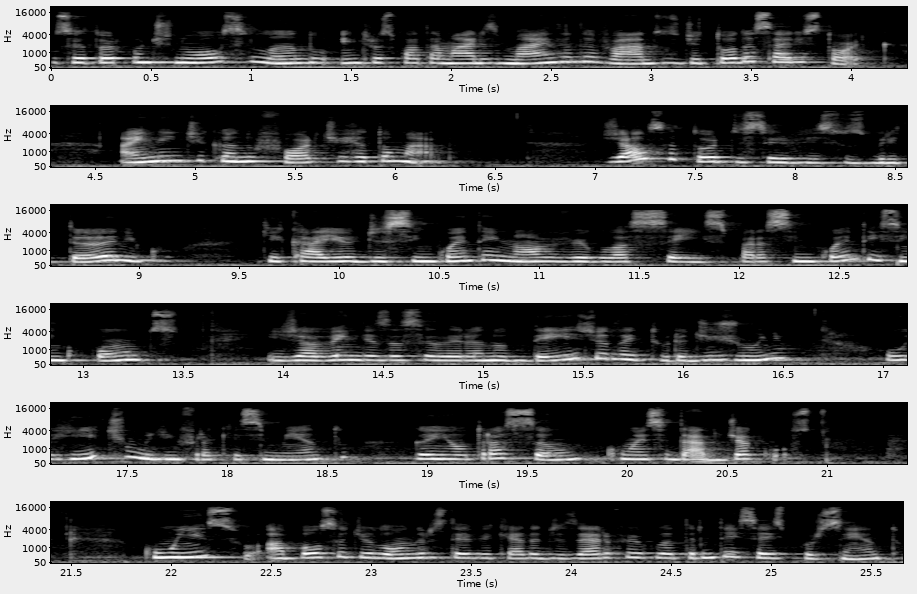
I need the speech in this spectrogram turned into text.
o setor continuou oscilando entre os patamares mais elevados de toda a série histórica, ainda indicando forte retomada. Já o setor de serviços britânico, que caiu de 59,6 para 55 pontos e já vem desacelerando desde a leitura de junho, o ritmo de enfraquecimento ganhou tração com esse dado de agosto. Com isso, a Bolsa de Londres teve queda de 0,36%,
